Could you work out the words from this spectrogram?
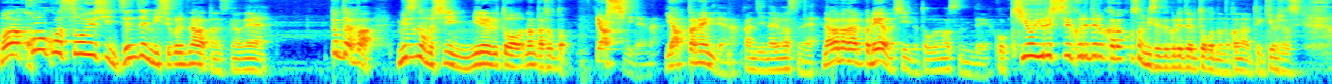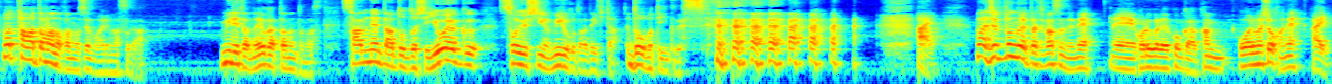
まだこの子はそういうシーン全然見せてくれてなかったんですけどね。ちょっとやっぱ、水飲むシーン見れると、なんかちょっと、よしみたいな、やったねみたいな感じになりますね。なかなかやっぱレアなシーンだと思いますんで、こう、気を許してくれてるからこそ見せてくれてるとこなのかなという気もしますし、まあ、たまたまの可能性もありますが。見れたのは良かったなと思います。3年経とうとしてようやくそういうシーンを見ることができた。どうもティンクです。はい。まあ10分くらい経ちますんでね、えー、これぐらいで今回は終わりましょうかね。はい。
